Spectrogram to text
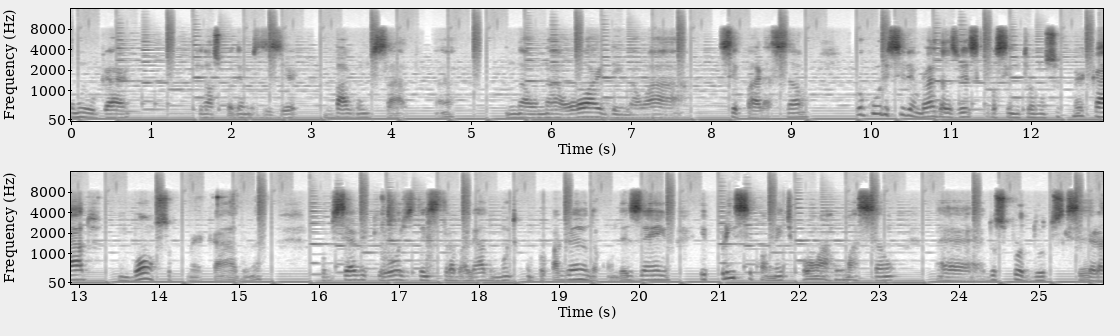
um lugar que nós podemos dizer bagunçado. Né? Não na ordem, não há separação. Procure se lembrar das vezes que você entrou num supermercado, um bom supermercado, né? Observe que hoje tem se trabalhado muito com propaganda, com desenho e principalmente com a arrumação é, dos produtos que será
